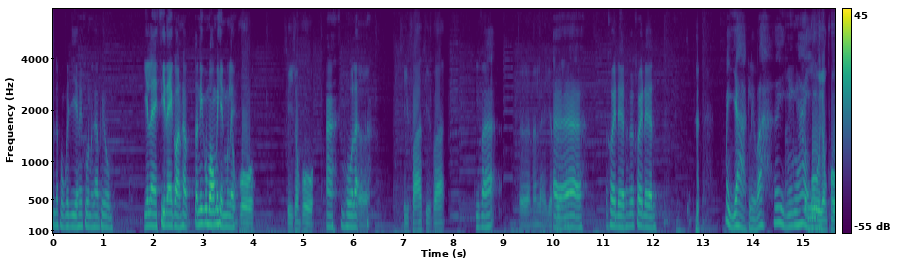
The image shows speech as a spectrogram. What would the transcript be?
แล้วผมก็จะเยียมให้คุณนะครับพี่โอมยีอะไรสีไหนก่อนครับ ตอนนี้กูมองไม่เห็นมึงชเลย มพู สีชมพู อะสีชมพูละเออ สีฟ้าสีฟ้า สีฟ้า เออ นั่นแหละอย่าเอเพิ่งอค่อยๆเดิน ค่อยๆเดิน ไม่ยากเลยวะเฮ้ยง่ายชมพูชมพู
